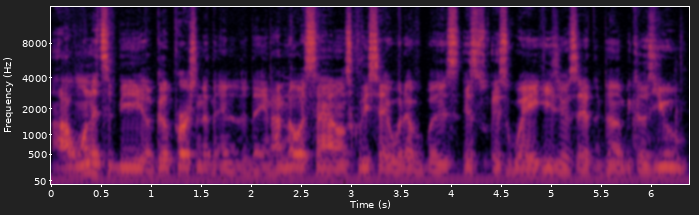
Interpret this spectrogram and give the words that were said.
I wanted to be a good person at the end of the day, and I know it sounds cliche, or whatever, but it's it's it's way easier said than done because you.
